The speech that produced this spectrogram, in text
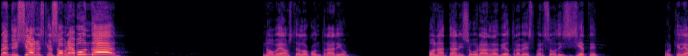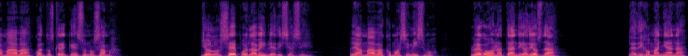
bendiciones que sobreabundan. No vea usted lo contrario. Jonatán hizo orar David otra vez, verso 17, porque le amaba. ¿Cuántos creen que Jesús nos ama? Yo lo sé, pues la Biblia dice así. Le amaba como a sí mismo. Luego Jonatán, diga, Dios da. Le dijo, mañana,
